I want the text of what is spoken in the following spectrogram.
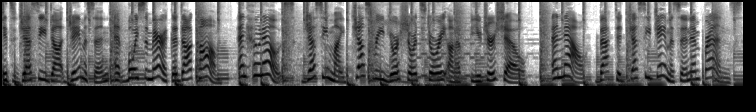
It's jesse.jameson at voiceamerica.com. And who knows, Jesse might just read your short story on a future show. And now, back to Jesse Jameson and Friends.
